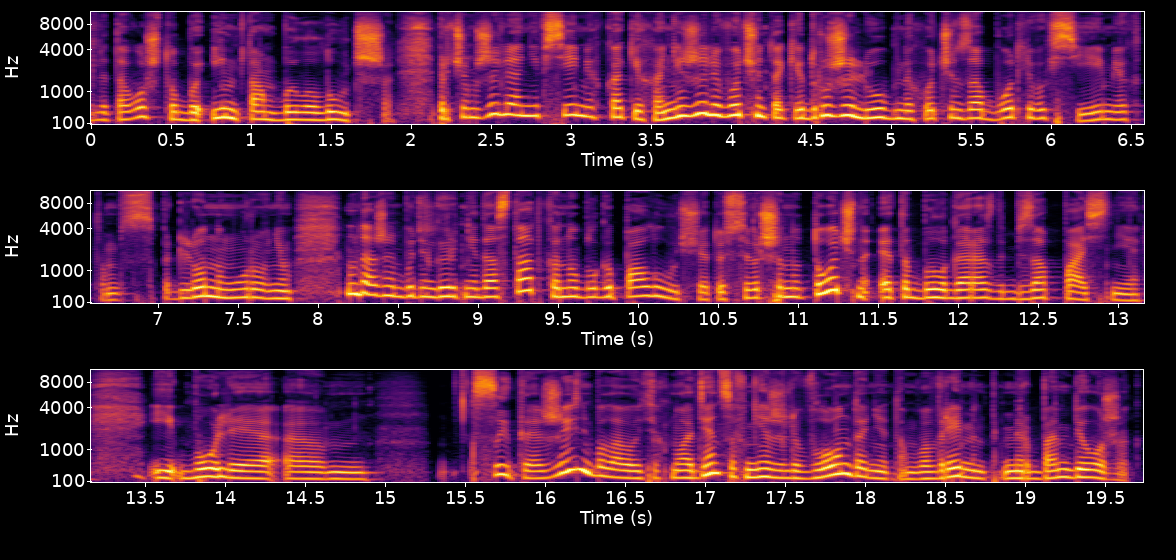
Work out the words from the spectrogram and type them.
для того, чтобы им там было лучше. Причем жили они в семьях каких? Они жили в очень таких дружелюбных, очень заботливых семьях, там, с определенным уровнем, ну, даже, будем говорить, недостатка, но благополучия. То есть совершенно точно это было гораздо безопаснее и более... Эм, сытая жизнь была у этих младенцев, нежели в Лондоне там, во время, например, бомбежек.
